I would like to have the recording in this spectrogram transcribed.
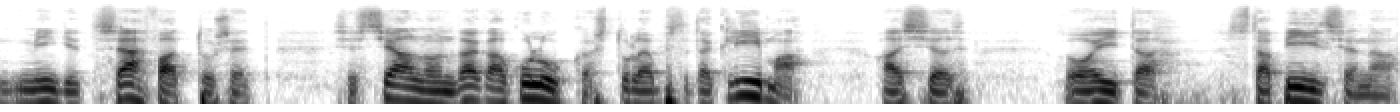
mingid sähvatused, sest seal on väga kulukas, tuleb seda kliima asja hoida stabiilsena,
